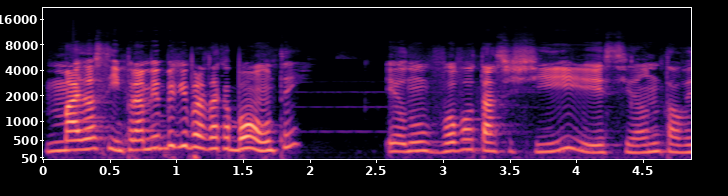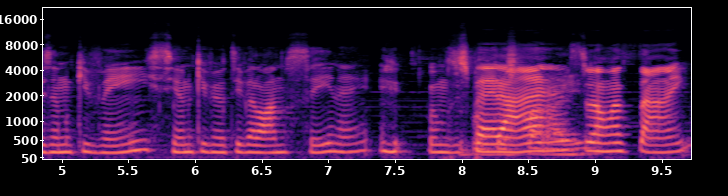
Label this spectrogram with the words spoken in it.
Mas assim, pra mim o Big Brother acabou ontem. Eu não vou voltar a assistir esse ano, talvez ano que vem. Se ano que vem eu estiver lá, não sei, né? Vamos esperar esperar ainda. informações.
